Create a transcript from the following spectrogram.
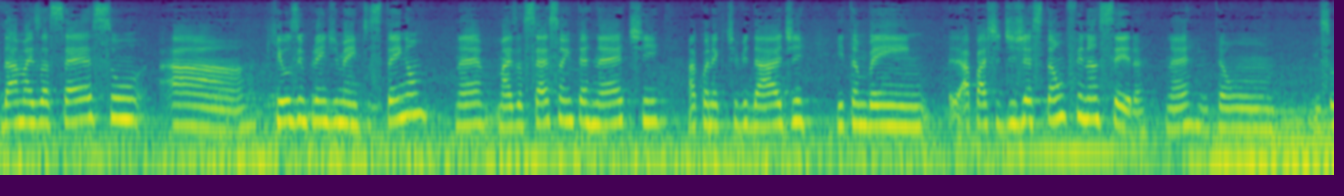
dar mais acesso a que os empreendimentos tenham né, mais acesso à internet, à conectividade e também a parte de gestão financeira, né? Então, isso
